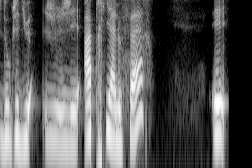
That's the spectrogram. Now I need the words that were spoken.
Donc j'ai dû j'ai appris à le faire et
